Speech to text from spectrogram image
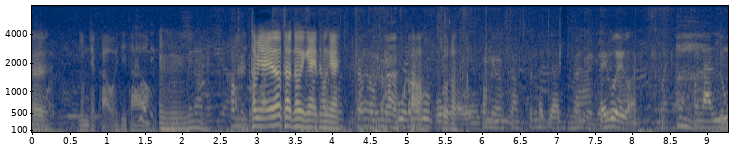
เออ ลมจากเก่าไว้ที่เท้าอืมทำยังไงแล้วทำทำยังไงทำยังไงอ่าช่วยหน่อยให้พูดก่อนลุง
